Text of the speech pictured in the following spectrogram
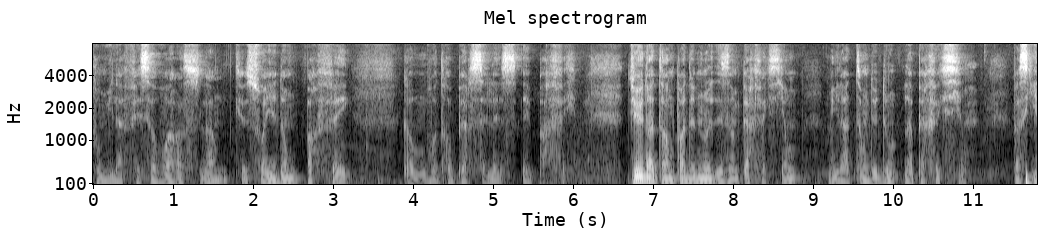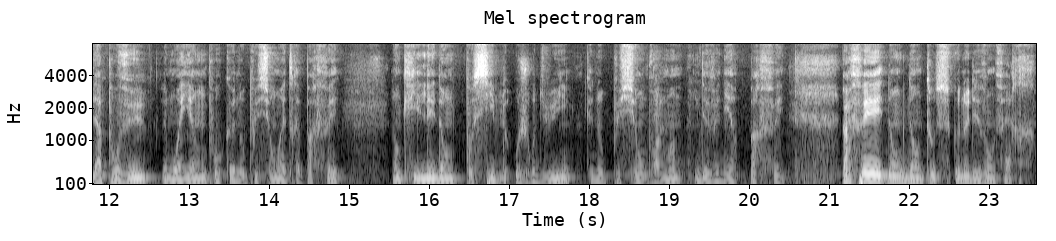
comme il a fait savoir à cela, que soyez donc parfaits, comme votre Père Céleste est parfait. Dieu n'attend pas de nous des imperfections, mais il attend de nous la perfection. Parce qu'il a pourvu le moyen pour que nous puissions être parfaits. Donc il est donc possible aujourd'hui que nous puissions vraiment devenir parfaits. Parfaits donc dans tout ce que nous devons faire.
